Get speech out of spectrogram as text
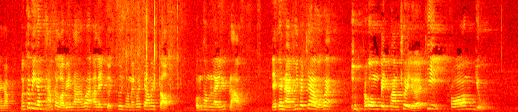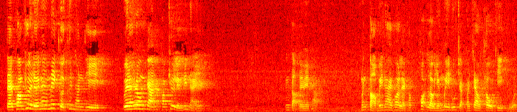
นะครับ มันก็มีคำถามตลอดเวลาว่าอะไรเกิดขึ้นทำไมพระเจ้าไม่ตอบ ผมทำอะไรหรือเปล่า ในขณะที่พระเจ้าบอกว่า พระองค์เป็นความช่วยเหลือที่พร้อมอยู่ แต่ความช่วยเหลือนั้นไม่เกิดขึ้นทันที เวลาที่ต้องการความช่วยเหลือที่ไหนมันตอบได้ไหมครับ มันตอบไม่ได้เพราะอะไรครับ เพราะเรายังไม่รู้จักพระเจ้าเท่าที่ควร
